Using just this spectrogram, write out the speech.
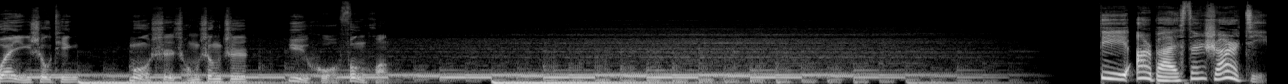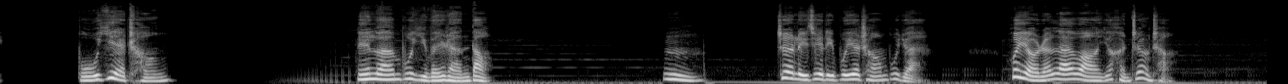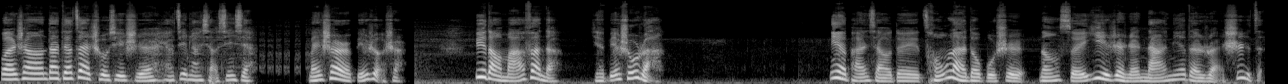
欢迎收听《末世重生之浴火凤凰》第二百三十二集《不夜城》。林鸾不以为然道：“嗯，这里距离不夜城不远，会有人来往也很正常。晚上大家再出去时要尽量小心些，没事儿别惹事儿。”遇到麻烦的也别手软。涅槃小队从来都不是能随意任人拿捏的软柿子。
